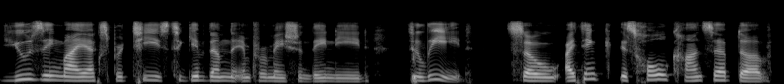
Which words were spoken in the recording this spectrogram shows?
using my expertise to give them the information they need to lead. So I think this whole concept of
